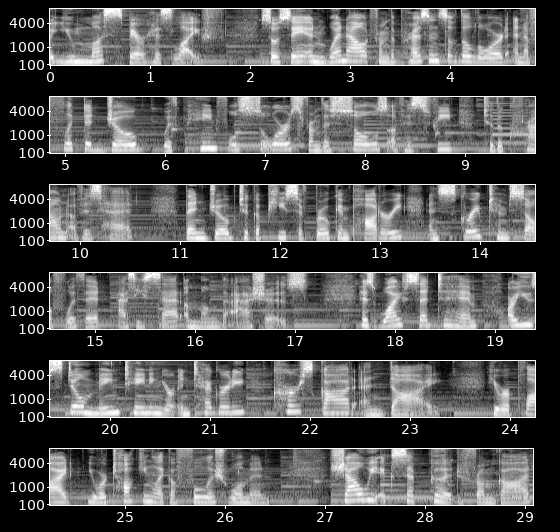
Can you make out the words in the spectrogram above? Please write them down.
but you must spare his life. So Satan went out from the presence of the Lord and afflicted Job with painful sores from the soles of his feet to the crown of his head. Then Job took a piece of broken pottery and scraped himself with it as he sat among the ashes. His wife said to him, Are you still maintaining your integrity? Curse God and die. He replied, You are talking like a foolish woman. Shall we accept good from God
